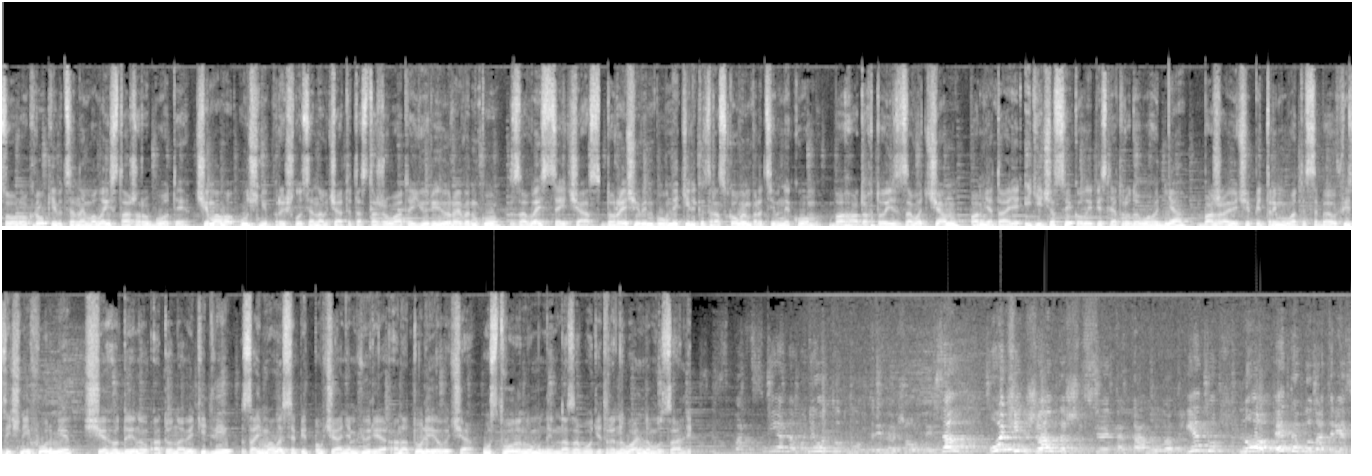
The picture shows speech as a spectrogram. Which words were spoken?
40 років це немалий стаж роботи. Чимало учнів прийшлося навчати та стажувати Юрію Ревенку за весь цей час. До речі, він був не тільки зразковим працівником. Багато хто із заводчан пам'ятає і ті часи, коли після трудового дня, бажаючи підтримувати себе у фізичній формі, ще годину, а то навіть і дві, займалися під повчанням Юрія Анатолійовича у створеному ним на заводі тренувальному залі. спортсменов, у него тут был тренажерный зал. Очень жалко, что все это кануло в лету, но это был отрезок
